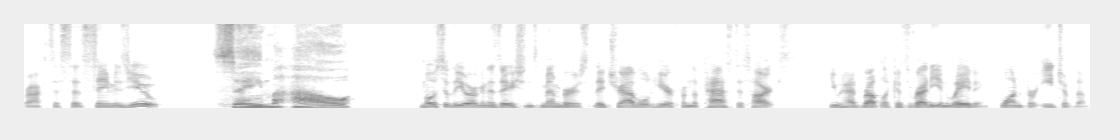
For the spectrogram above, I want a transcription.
Roxas says, same as you. Same how? Most of the organization's members, they traveled here from the past as hearts. You had replicas ready and waiting, one for each of them.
